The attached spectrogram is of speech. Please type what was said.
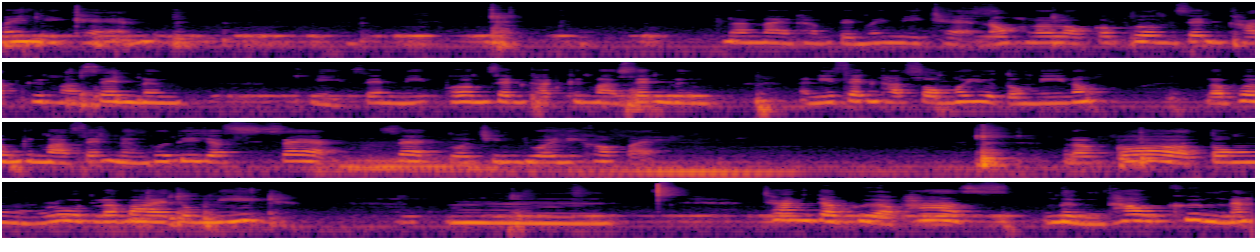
ไม่มีแขน ในทำเป็นไม่มีแขนเนาะแล้วเราก็เพิ่มเส้นคัดขึ้นมาเส้นหนึ่งนี่เส้นนี้เพิ่มเส้นคัดขึ้นมาเส้นหนึ่งอันนี้เส้นคัดทรงเขาอยู่ตรงนี้เนาะเราเพิ่มขึ้นมาเส้นหนึ่งเพื่อที่จะแทรกแทรกตัวชิ้นย้วยนี้เข้าไป แล้วก็ตรงรูดระบายตรงนี้อืมช่างจะเผื่อผ้าหนึ่งเท่าครึ่งนะ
